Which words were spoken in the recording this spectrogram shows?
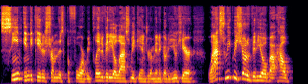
seen indicators from this before. We played a video last week, Andrew. I'm going to go to you here. Last week, we showed a video about how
